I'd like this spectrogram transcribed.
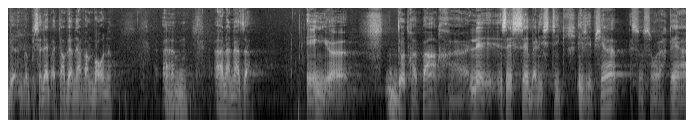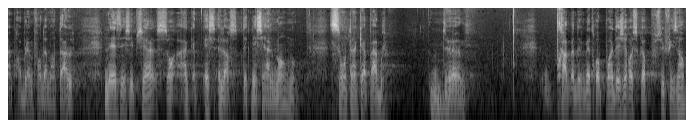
le plus célèbre étant Werner von Braun euh, à la NASA. Et euh, D'autre part, euh, les essais balistiques égyptiens se sont heurtés à un problème fondamental. Les Égyptiens sont, et leurs techniciens allemands sont incapables de, de mettre au point des gyroscopes suffisants,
